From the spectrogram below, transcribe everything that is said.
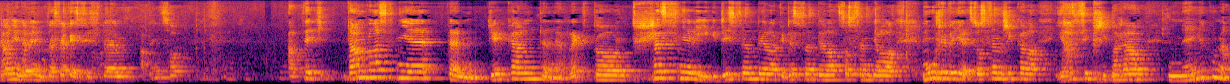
Já ani nevím, to je jaký systém a něco. A teď tam vlastně ten děkan, ten rektor přesně ví, kdy jsem byla, kde jsem byla, co jsem dělala, může vidět, co jsem říkala. Já si připadám ne jako na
